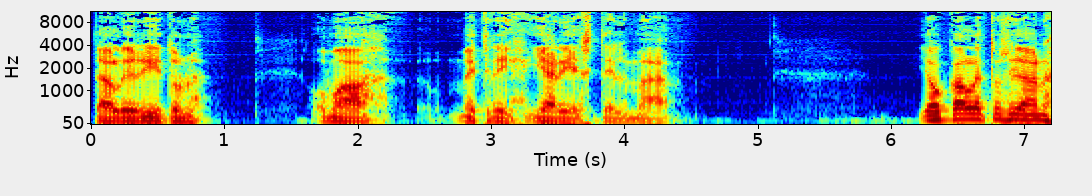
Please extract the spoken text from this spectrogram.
Tämä oli Riitun oma metrijärjestelmää. Joo, Kalle tosiaan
